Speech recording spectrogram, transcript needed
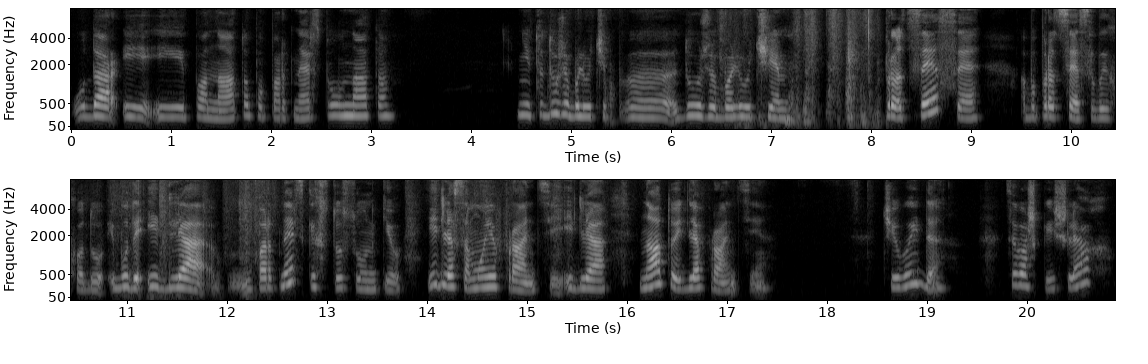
удар і, і по НАТО, по партнерству в НАТО. Ні, це дуже болючі, е, дуже болючі процеси або процес виходу. І буде і для партнерських стосунків, і для самої Франції, і для НАТО, і для Франції. Чи вийде? Це важкий шлях.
